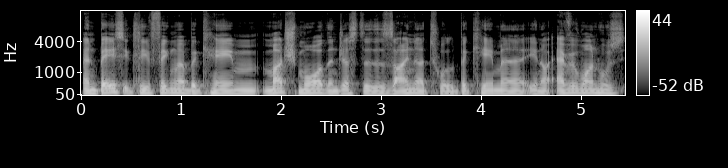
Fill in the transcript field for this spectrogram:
and basically Figma became much more than just a designer tool. Became a you know everyone who's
